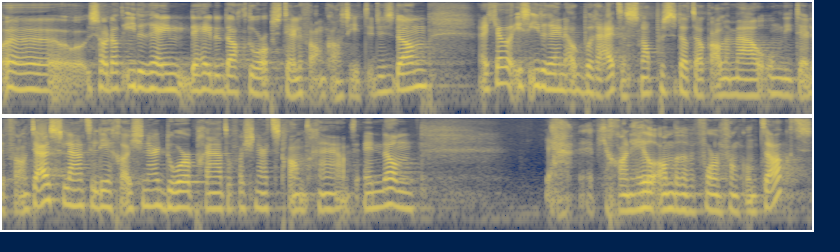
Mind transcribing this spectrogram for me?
uh, zodat iedereen de hele dag door op zijn telefoon kan zitten. Dus dan, weet je wel, is iedereen ook bereid, en snappen ze dat ook allemaal, om die telefoon thuis te laten liggen als je naar het dorp gaat of als je naar het strand gaat. En dan ja, heb je gewoon een heel andere vorm van contact.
